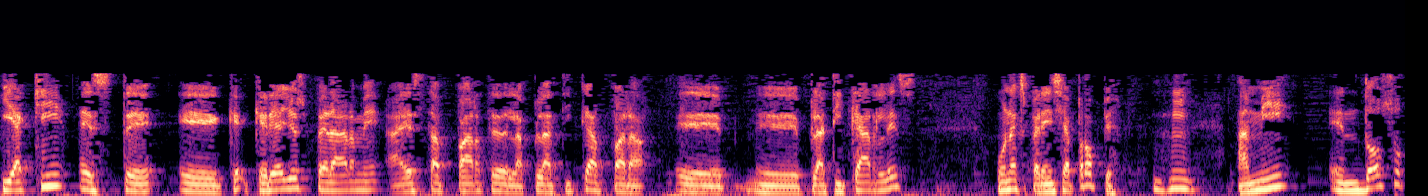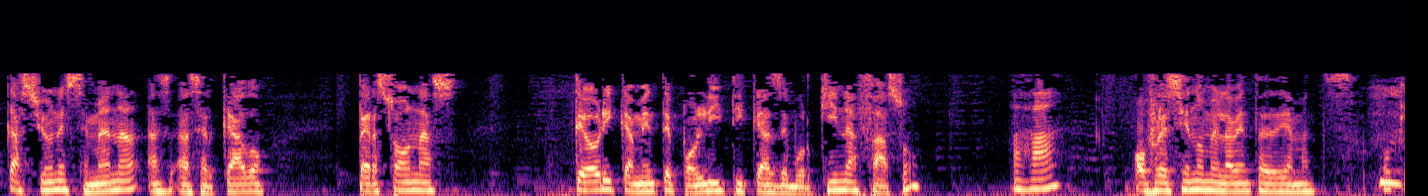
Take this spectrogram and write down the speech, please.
Y aquí, este, eh, que- quería yo esperarme a esta parte de la plática para eh, eh, platicarles una experiencia propia. Ujú. A mí, en dos ocasiones se me han acercado personas teóricamente políticas de Burkina Faso Ajá. Ofreciéndome la venta de diamantes. Ok.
